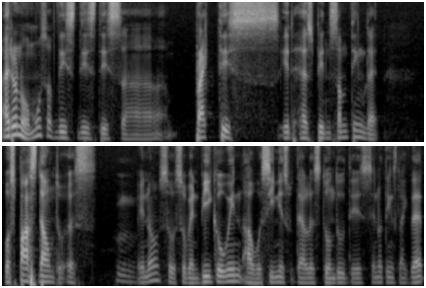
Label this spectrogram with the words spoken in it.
I don't know. Most of this this this uh, practice, it has been something that was passed down to us. Mm. You know. So so when we go in, our seniors would tell us don't do this. You know things like that.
